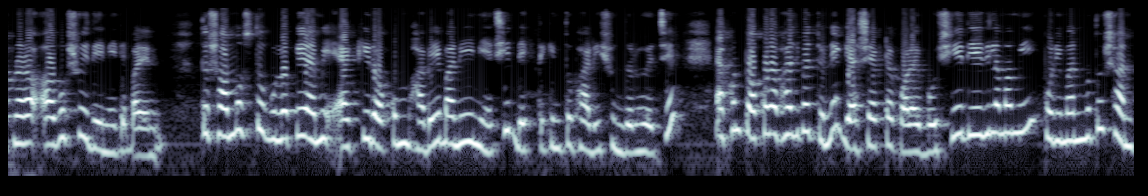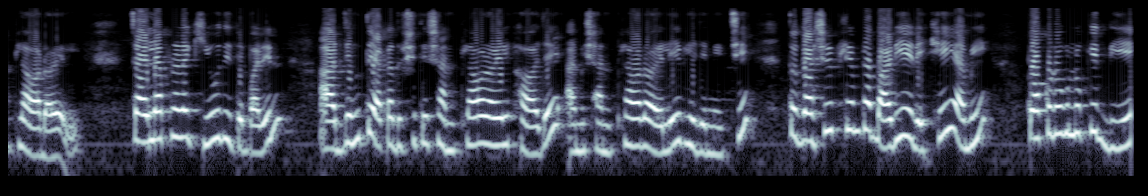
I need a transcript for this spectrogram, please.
আপনারা অবশ্যই দিয়ে নিতে পারেন। তো সমস্তগুলোকে আমি একই রকমভাবে বানিয়ে নিয়েছি। দেখতে কিন্তু ভারী সুন্দর হয়েছে। এখন পকোড়া ভাজবার জন্য গ্যাসে একটা কড়াই বসিয়ে দিয়ে দিলাম আমি পরিমাণ মতো সানফ্লাওয়ার অয়েল চাইলে আপনারা ঘিও দিতে পারেন। আর যেহেতু একাদশীতে সানফ্লাওয়ার অয়েল খাওয়া যায়, আমি সানফ্লাওয়ার অয়েলেই ভেজে নিচ্ছি। তো গ্যাসের ফ্লেমটা বাড়িয়ে রেখেই আমি পকোড়াগুলোকে দিয়ে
